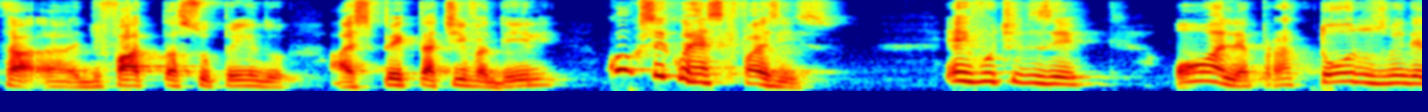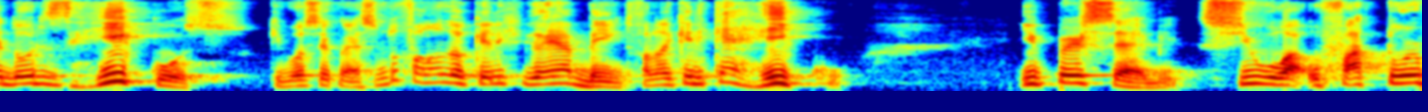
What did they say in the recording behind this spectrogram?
tá, de fato está suprindo a expectativa dele. Qual que você conhece que faz isso? E aí vou te dizer, olha para todos os vendedores ricos que você conhece. Não estou falando aquele que ganha bem, estou falando aquele que é rico. E percebe se o, o fator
